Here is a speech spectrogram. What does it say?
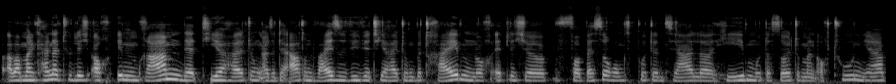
Aber man kann natürlich auch im Rahmen der Tierhaltung, also der Art und Weise, wie wir Tierhaltung betreiben, noch etliche Verbesserungspotenziale heben und das sollte man auch tun. Ja.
